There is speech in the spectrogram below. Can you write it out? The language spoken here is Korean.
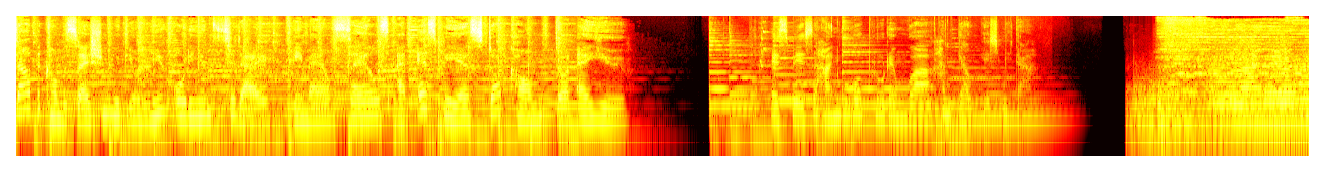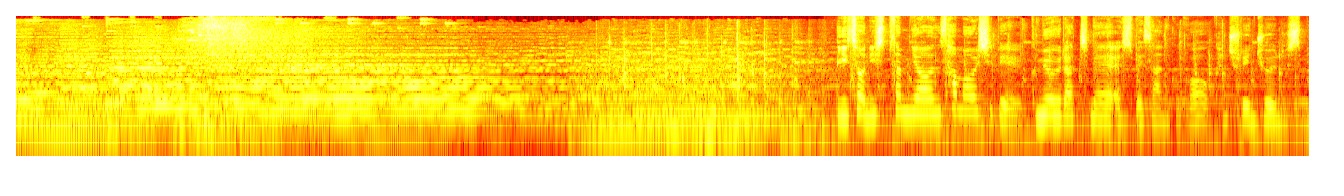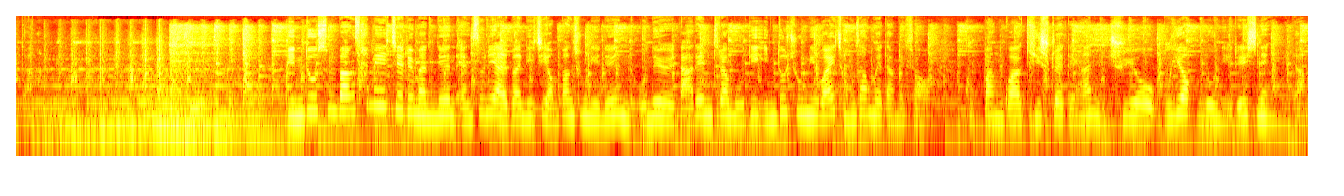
Start the conversation with your new audience today. Email sales at sbs.com.au. SBS 한국어 프로그램과 함께하고 계십니다. (2023년 3월 10일) 금요일 아침에 SBS 한국어 간추린 주요 뉴스입니다. 인도 순방 3일째를 맞는 앤소니 알바니지 연방 총리는 오늘 나렌드라 모디 인도 총리와의 정상회담에서 국방과 기술에 대한 주요 무역 논의를 진행합니다.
